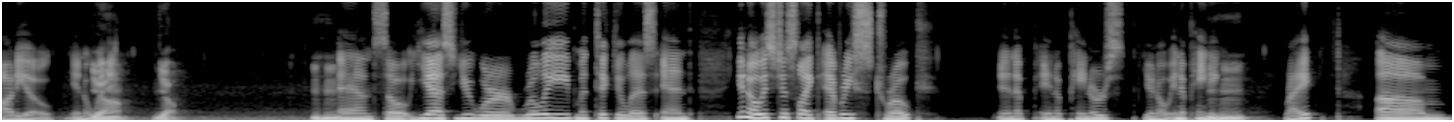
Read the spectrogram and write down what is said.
audio in a Yeah. way. Yeah. Mm-hmm. And so yes, you were really meticulous, and you know it's just like every stroke in a in a painter's you know in a painting. Mhm. right? Um,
